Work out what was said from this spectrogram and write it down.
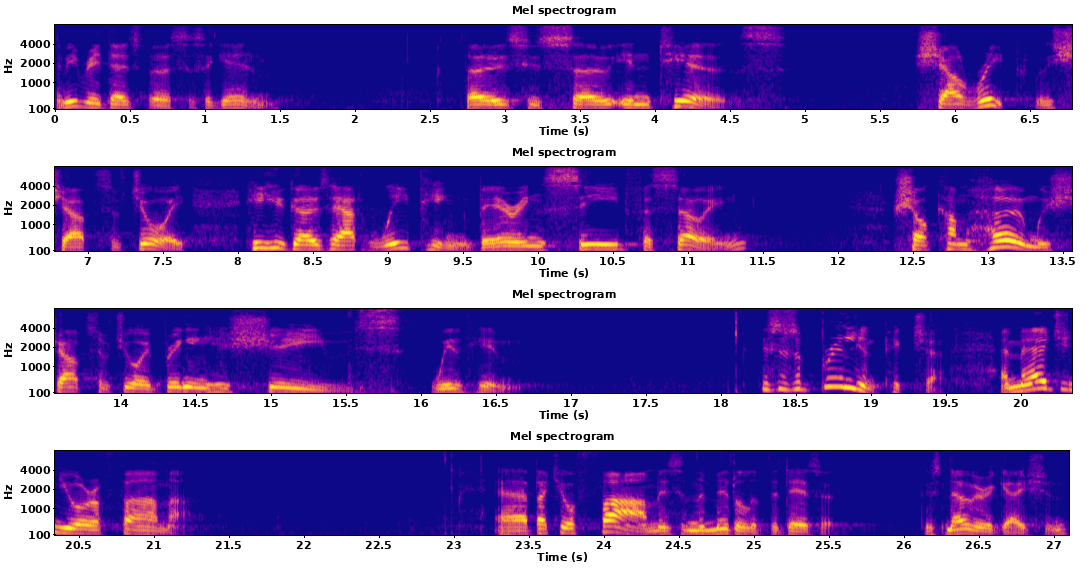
Let me read those verses again. Those who sow in tears shall reap with shouts of joy. He who goes out weeping, bearing seed for sowing, shall come home with shouts of joy, bringing his sheaves with him. This is a brilliant picture. Imagine you're a farmer, uh, but your farm is in the middle of the desert. There's no irrigation.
